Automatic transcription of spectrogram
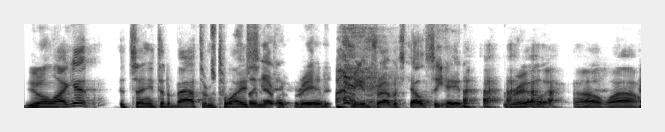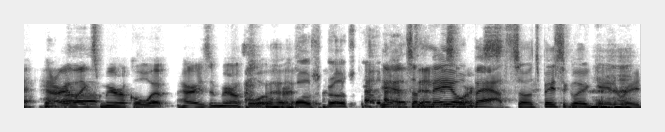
you don't like it? It sent you to the bathroom First twice. thing ever created. Me and Travis Kelce hate it. Really? Oh wow. Harry Uh, likes Miracle Whip. Harry's a Miracle Whip. Gross, gross. Yeah, it's a That mayo works. bath, so it's basically a Gatorade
